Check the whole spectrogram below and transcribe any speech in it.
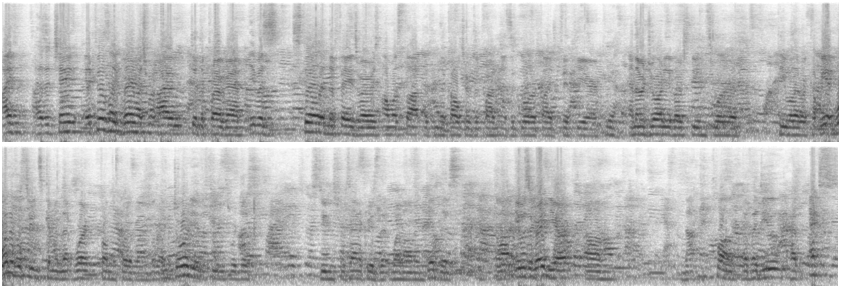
I, has it changed? It feels like very much when I did the program, it was still in the phase where it was almost thought within the culture of the department as a glorified fifth year. Yeah. And the majority of our students were people that were, we had wonderful students come in that weren't from the program, but the majority of the students were just students from Santa Cruz that went on and did this. Uh, it was a great year. Um, not plug, but they do have X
